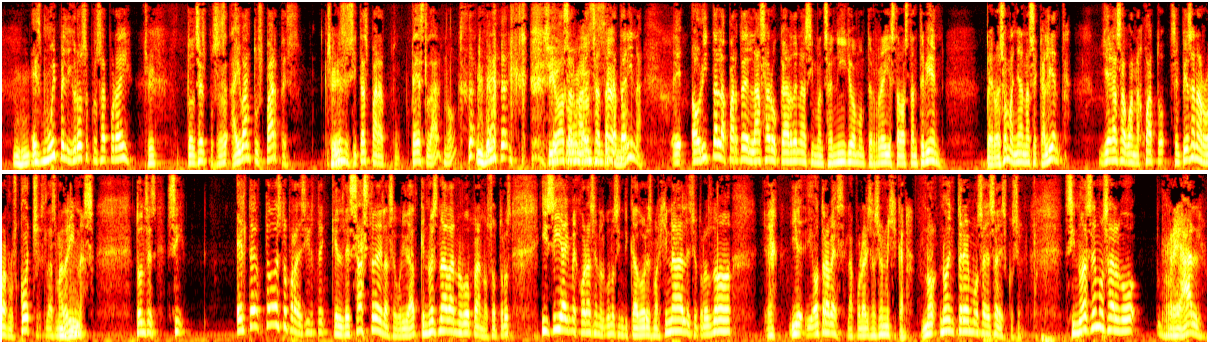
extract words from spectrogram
es muy peligroso cruzar por ahí. Sí. Entonces, pues es- ahí van tus partes. que Sí. tú necesitas para tu Tesla, ¿no? Sí, que vas a ¿cómo armar en Santa no? Catarina. Eh, ahorita la parte de Lázaro Cárdenas y Manzanillo a Monterrey está bastante bien, pero eso mañana se calienta. Llegas a Guanajuato, se empiezan a robar los coches, las madrinas. Entonces, sí, el todo esto para decirte que el desastre de la seguridad, que no es nada nuevo para nosotros, y sí hay mejoras en algunos indicadores marginales y otros no, y, y otra vez, la polarización mexicana. No, no entremos a esa discusión. Si no hacemos algo real,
